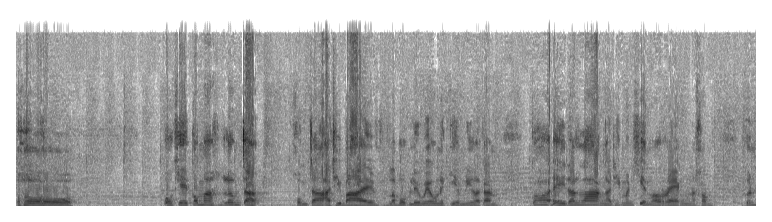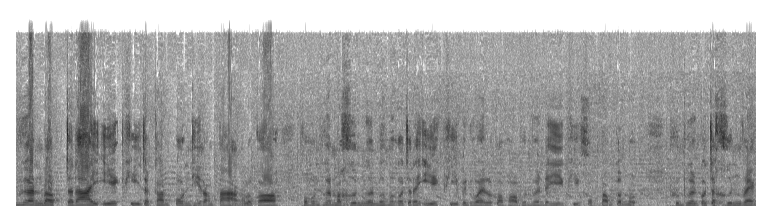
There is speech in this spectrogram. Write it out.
โอ้โอเคก็มาเริ่มจากผมจะอธิบายระบบเลเวลในเกมนี้แล้วกัน ก็ไอ้ด้านล่างอะที่มันเขียนว่าแรงนะครับ เพื่อนๆแบบจะได้ EXP จากการป้นที่ต่างๆ แล้วก็พอเพื่อนๆมาขึ้นเงินเพื่อนๆก็จะได้ EXP ไปด้วย แล้วก็พอเพื่อนๆได้ EXP ครบตามกำหนด เพื่อนๆก็จะขึ้นแรง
